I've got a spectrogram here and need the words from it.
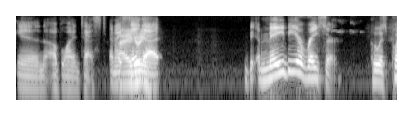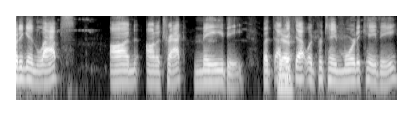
in a blind test. And I, I say agree. that maybe a racer who is putting in laps on on a track, maybe, but I Yeah. think that would pertain more to KV.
